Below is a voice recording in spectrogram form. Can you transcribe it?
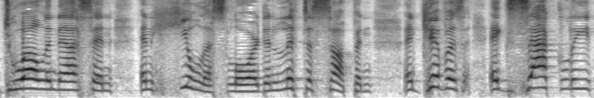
dwell in us and, and heal us, Lord, and lift us up and, and give us exactly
